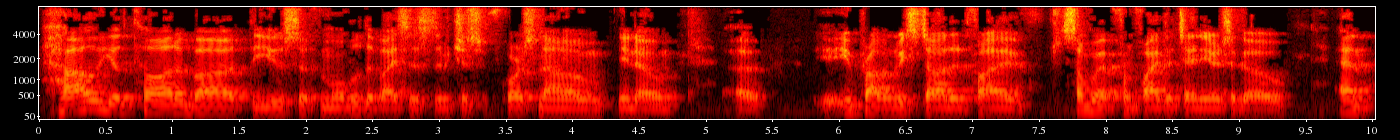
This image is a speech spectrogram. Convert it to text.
how you thought about the use of mobile devices, which is, of course, now you know uh, you probably started five somewhere from five to ten years ago, and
